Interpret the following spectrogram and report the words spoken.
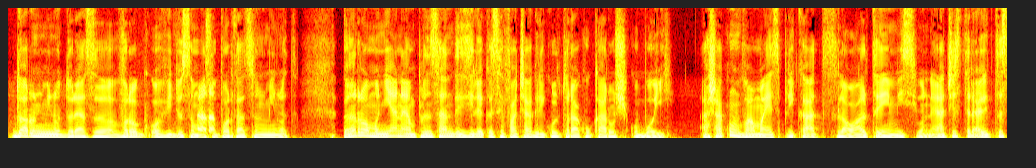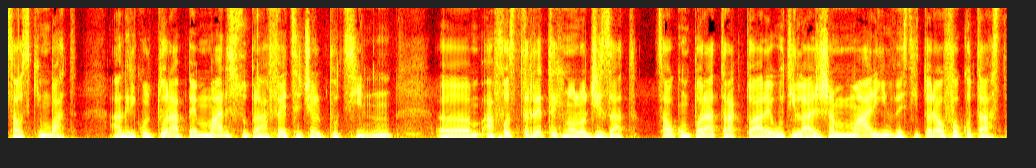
doar un minut durează. Vă rog, Ovidiu, să mă da, da. suportați un minut. În România ne-am plâns ani de zile că se face agricultura cu carul și cu boi. Așa cum v-am mai explicat la o altă emisiune, aceste realități s-au schimbat. Agricultura pe mari suprafețe, cel puțin, uh, a fost retehnologizată s-au cumpărat tractoare, utilaje și mari investitori au făcut asta.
